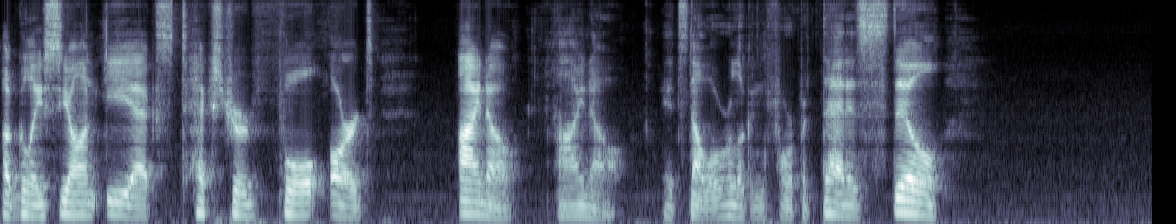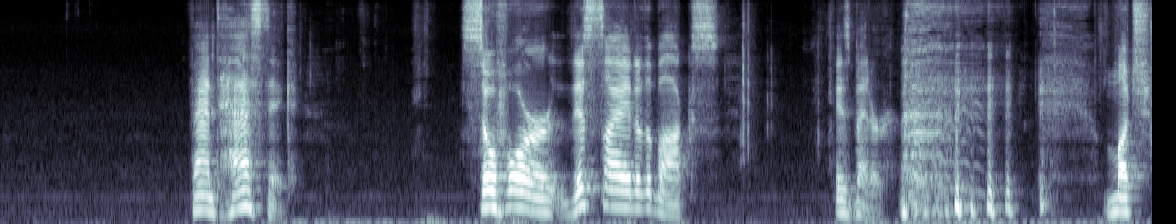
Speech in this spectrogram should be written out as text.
a Glaceon EX textured full art. I know, I know. It's not what we're looking for, but that is still fantastic. So far, this side of the box is better. much,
